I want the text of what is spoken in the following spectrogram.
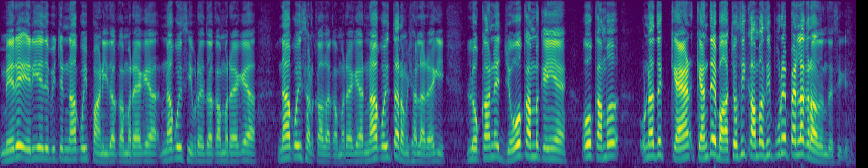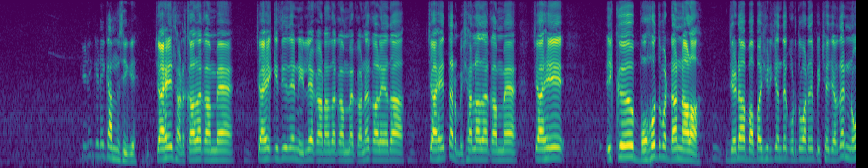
ਮੇਰੇ ਏਰੀਆ ਦੇ ਵਿੱਚ ਨਾ ਕੋਈ ਪਾਣੀ ਦਾ ਕੰਮ ਰਹਿ ਗਿਆ ਨਾ ਕੋਈ ਸੀਵਰੇਜ ਦਾ ਕੰਮ ਰਹਿ ਗਿਆ ਨਾ ਕੋਈ ਸੜਕਾਂ ਦਾ ਕੰਮ ਰਹਿ ਗਿਆ ਨਾ ਕੋਈ ਧਰਮਸ਼ਾਲਾ ਰਹਿ ਗਈ। ਲੋਕਾਂ ਨੇ ਜੋ ਕੰਮ ਕਹੇ ਹੈ ਉਹ ਕੰਮ ਉਹਨਾਂ ਦੇ ਕਹਿੰਦੇ ਬਾਅਦ ਚੋਂ ਸੀ ਕੰਮ ਅਸੀਂ ਪੂਰੇ ਪਹਿਲਾਂ ਕਰਾ ਦਿੰਦੇ ਸੀਗੇ। ਕਿਹੜੇ ਕਿਹੜੇ ਕੰਮ ਸੀਗੇ? ਚਾਹੇ ਸੜਕਾਂ ਦਾ ਕੰਮ ਹੈ ਚਾਹੇ ਕਿਸੇ ਦੇ ਨੀਲੇ ਕਾਰਡਾਂ ਦਾ ਕੰਮ ਹੈ ਕਣਕ ਵਾਲਿਆਂ ਦਾ ਚਾਹੇ ਧਰਮਸ਼ਾਲਾ ਦਾ ਕੰਮ ਹੈ ਚਾਹੇ ਇੱਕ ਬਹੁਤ ਵੱਡਾ ਨਾਲਾ ਜਿਹੜਾ ਬਾਬਾ ਸ਼੍ਰੀ ਚੰਦ ਦੇ ਗੁਰਦੁਆਰੇ ਦੇ ਪਿੱਛੇ ਚੱਲਦਾ 9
